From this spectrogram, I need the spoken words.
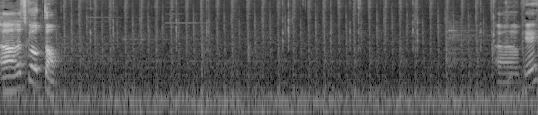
Uh, let's go thump. Uh, okay.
